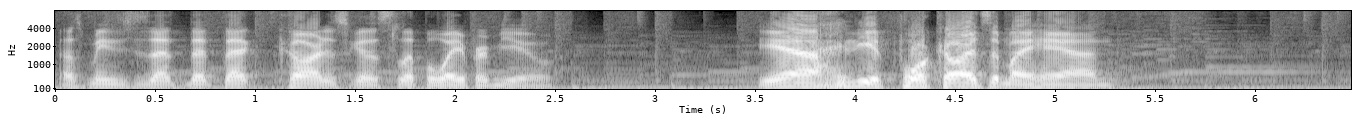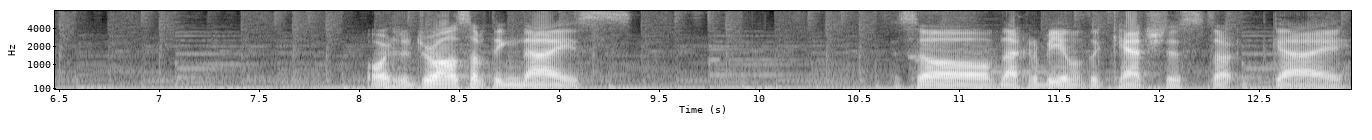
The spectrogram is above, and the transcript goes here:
That means that that, that card is to slip away from you. Yeah, I need four cards in my hand. Or to draw something nice. So I'm not gonna be able to catch this guy.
